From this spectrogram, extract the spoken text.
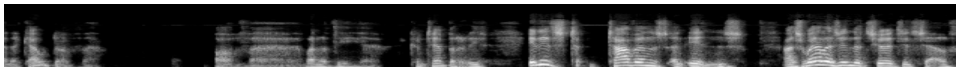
an account of uh, of uh, one of the uh, contemporaries. In its t- taverns and inns, as well as in the church itself,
